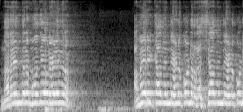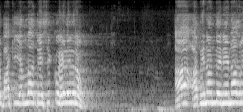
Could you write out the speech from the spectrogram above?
ನರೇಂದ್ರ ಮೋದಿ ಅವರು ಹೇಳಿದರು. ಅಮೆರಿಕಾದಿಂದ ಹಿಡ್ಕೊಂಡು ರಷ್ಯಾದಿಂದ ಹಿಡ್ಕೊಂಡು ಬಾಕಿ ಎಲ್ಲ ದೇಶಕ್ಕೂ ಹೇಳಿದರು. ಆ ಅಭಿನಂದನೆ ಏನಾದರೂ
